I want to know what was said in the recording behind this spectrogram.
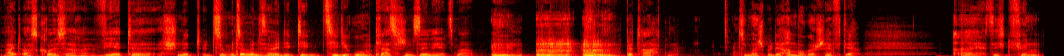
weitaus größere Werteschnitt, zumindest wenn wir die, CDU im klassischen Sinne jetzt mal betrachten. Zum Beispiel der Hamburger Chef, der äh, sich für ein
